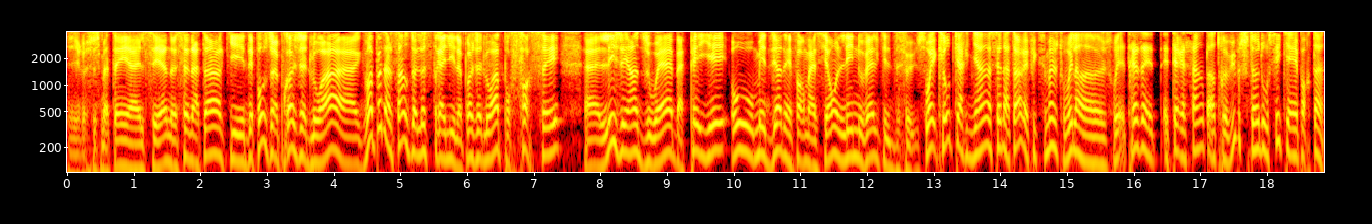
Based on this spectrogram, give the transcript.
J'ai reçu ce matin à LCN un sénateur qui dépose un projet de loi euh, qui va un peu dans le sens de l'Australie, le projet de loi pour forcer euh, les géants du web à payer aux médias d'information les nouvelles qu'ils diffusent. Oui, Claude Carignan, sénateur, effectivement, j'ai trouvé, trouvé très in- intéressante entrevue parce que c'est un dossier qui est important.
